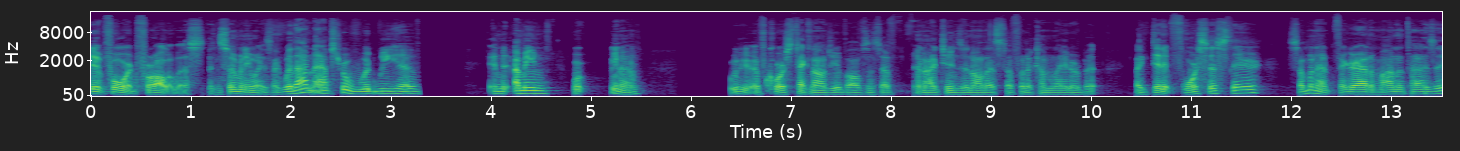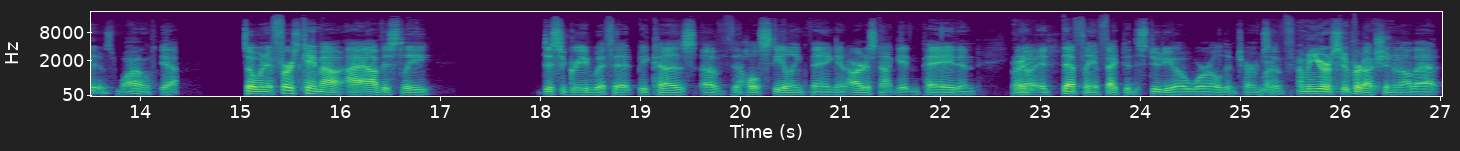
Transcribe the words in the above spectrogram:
it forward for all of us in so many ways. Like without Napster, would we have? And I mean, you know, we, of course, technology evolves and stuff, and iTunes and all that stuff would have come later. But like, did it force us there? Someone had to figure out how to monetize it. It was wild. Yeah. So when it first came out, I obviously disagreed with it because of the whole stealing thing and artists not getting paid, and you know, it definitely affected the studio world in terms of I mean, you're a super. production and all that.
